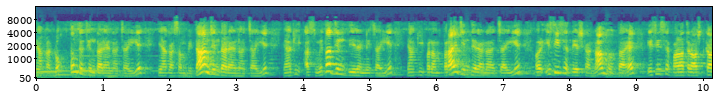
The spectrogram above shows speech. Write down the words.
यहाँ का लोकतंत्र ज़िंदा रहना चाहिए, यहाँ का संविधान ज़िंदा रहना चाहिए, यहाँ की अस्मिता जिंदी रहनी चाहिए, यहाँ की परंपराएँ जिंदी रहना चाहिए, और इसी से देश का नाम होता है, इसी से भारत राष्ट्र का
